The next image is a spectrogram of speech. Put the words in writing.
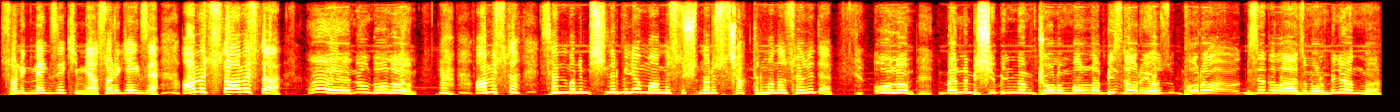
Sonic Megze kim ya? Sonic Exe. Ahmet Usta Ahmet Usta. He ne oldu oğlum? Ahmet Usta sen bana bir şeyler biliyor musun Ahmet Usta? Şunları çaktırmadan söyle de. Oğlum ben de bir şey bilmiyorum ki oğlum valla biz de arıyoruz. Para bize de lazım oğlum biliyor musun?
